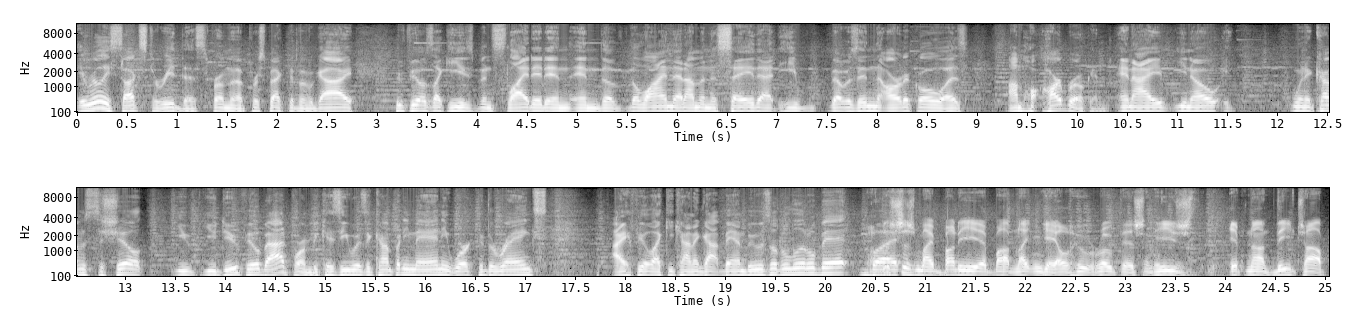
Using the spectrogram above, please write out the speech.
it really sucks to read this from the perspective of a guy who feels like he's been slighted. And, and the the line that I'm going to say that he that was in the article was, "I'm heartbroken," and I, you know, when it comes to Shildt, you you do feel bad for him because he was a company man. He worked through the ranks. I feel like he kind of got bamboozled a little bit. But this is my buddy uh, Bob Nightingale who wrote this, and he's, if not the top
